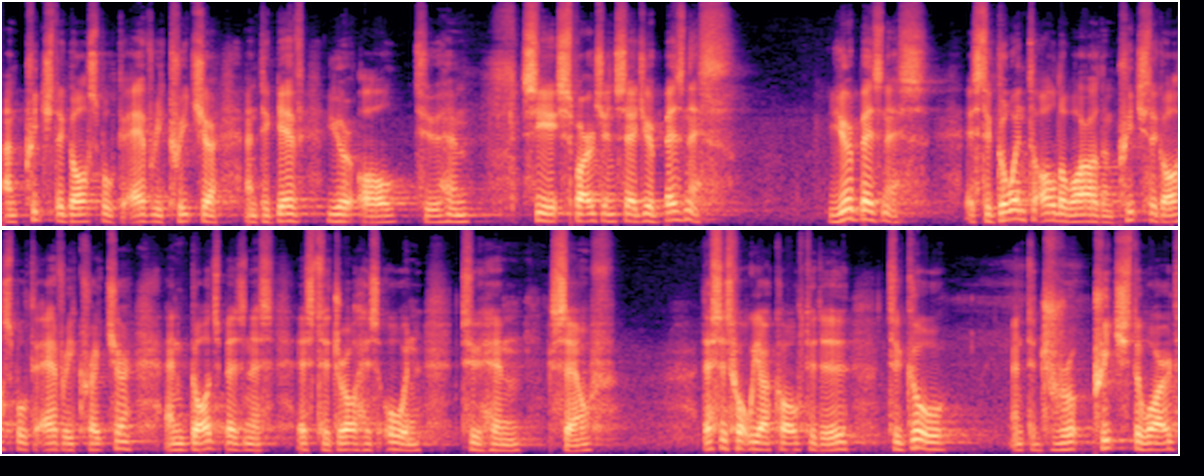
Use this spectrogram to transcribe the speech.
and preach the gospel to every creature and to give your all to Him. C.H. Spurgeon said, Your business, your business is to go into all the world and preach the gospel to every creature, and God's business is to draw his own to himself. This is what we are called to do to go and to preach the word.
